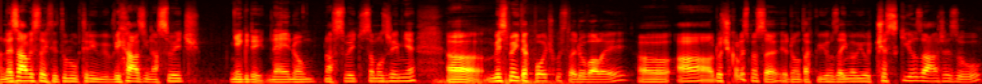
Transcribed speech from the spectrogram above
nezávislých titulů, který vychází na Switch někdy, nejenom na Switch samozřejmě. Uh, my jsme ji tak po očku sledovali uh, a dočkali jsme se jednoho takového zajímavého českého zářezu, uh,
